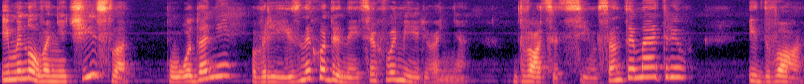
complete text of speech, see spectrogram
Іменовані числа подані в різних одиницях вимірювання. 27 см і 2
